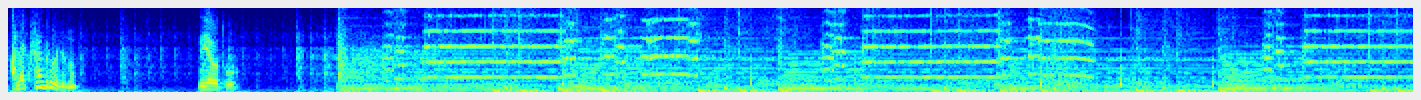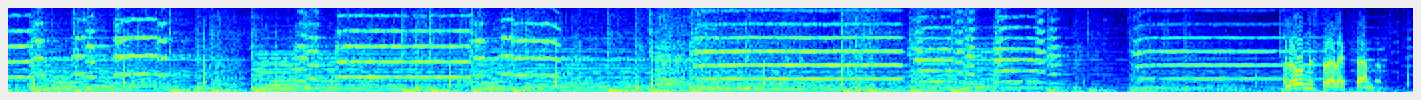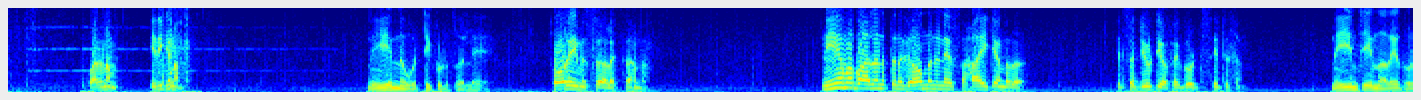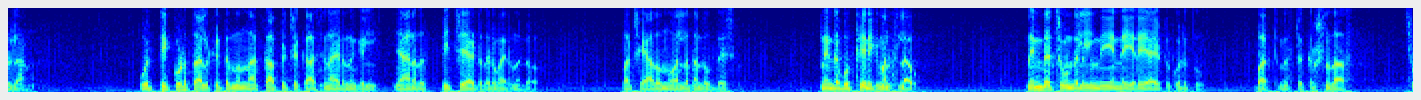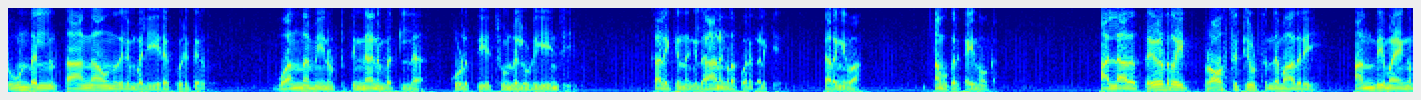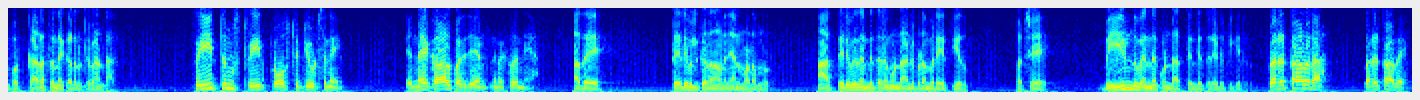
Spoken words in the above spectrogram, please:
Alexander വരുന്നു. നീ അകത്ത് പോ. ഹലോ മിസ്റ്റർ അലക്സാണ്ടർ വരണം ഇരിക്കണം. നീ എന്നെ ഒറ്റിക്കൊടുത്തു അല്ലേ സോറി മിസ്റ്റർ അലക്സാണ്ടർ നിയമപാലനത്തിന് ഗവൺമെന്റിനെ സഹായിക്കേണ്ടത് it's a duty of a good citizen നീയും ചെയ്യുന്ന അതേ തൊഴിലാണ്. ഒറ്റിക്കൊടുത്താൽ കിട്ടുന്ന നക്കാപ്പിച്ച കാശിനായിരുന്നെങ്കിൽ ഞാനത് പിച്ചയായിട്ട് തരുമായിരുന്നല്ലോ. പക്ഷേ അതൊന്നും അല്ല തന്റെ ഉദ്ദേശം. നിന്റെ ബുദ്ധി എനിക്ക് മനസ്സിലാവും. നിന്റെ ചൂണ്ടലിൽ നീ എന്നെ ഇരയായിട്ട് കുരുത്തു. ബട്ട് മിസ്റ്റർ കൃഷ്ണദാസ് ചൂണ്ടലിന് താങ്ങാവുന്നതിലും വലിയ ഇര കുരുക്കരുത്. വന്ന മീനൊട്ട് തിന്നാനും പറ്റില്ല കൊളുത്തിയ ചൂണ്ടൽ ഒടുകയും ചെയ്യും. കളിക്കുന്നെങ്കിൽ ആണുങ്ങളെ പോലെ കളിക്കുക ഇറങ്ങി വാ. നമുക്കൊരു കൈ നോക്കാം. അല്ലാതെ തേർഡ് റേറ്റ് പ്രോസ്റ്റിറ്റ്യൂട്ട്സിന്റെ മാതിരി അന്തിമയങ്ങുമ്പോ കടത്തിനെ കിടന്നിട്ട് വേണ്ട. സ്ട്രീറ്റും സ്ട്രീറ്റ് പ്രോസ്റ്റിറ്റ്യൂട്ട്സിനെ എന്നേക്കാൾ പരിചയം നിനക്ക് തന്നെയാ. അതെ തെരുവിൽ കിടന്നാണ് ഞാൻ മടന്നത് ആ തെരുവ് തണ്ടിത്തരം കൊണ്ടാണ് ഇവിടം വരെ എത്തിയത്. പക്ഷേ വീണ്ടും എന്നെ കൊണ്ട് ആ തെണ്ടിത്തരം എടുപ്പിക്കരുത്. വരട്ടാതെടാ വരട്ടാതെ.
